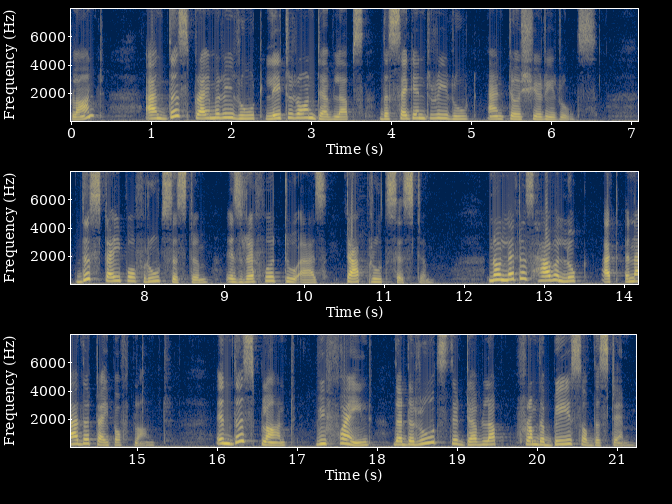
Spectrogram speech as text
plant and this primary root later on develops the secondary root and tertiary roots. This type of root system is referred to as taproot system. Now, let us have a look at another type of plant. In this plant, we find that the roots they develop from the base of the stem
